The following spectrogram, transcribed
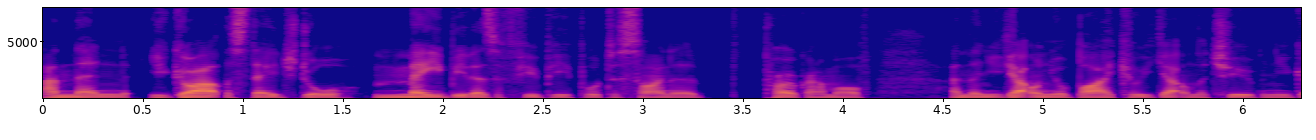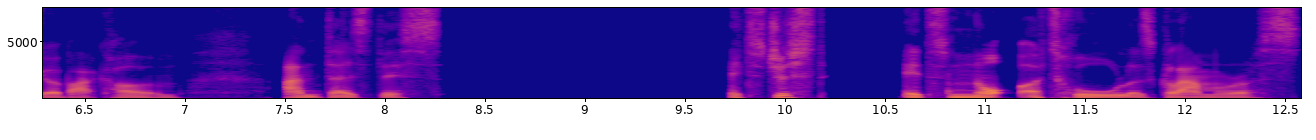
And then you go out the stage door, maybe there's a few people to sign a program of, and then you get on your bike or you get on the tube and you go back home. And there's this, it's just, it's not at all as glamorous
